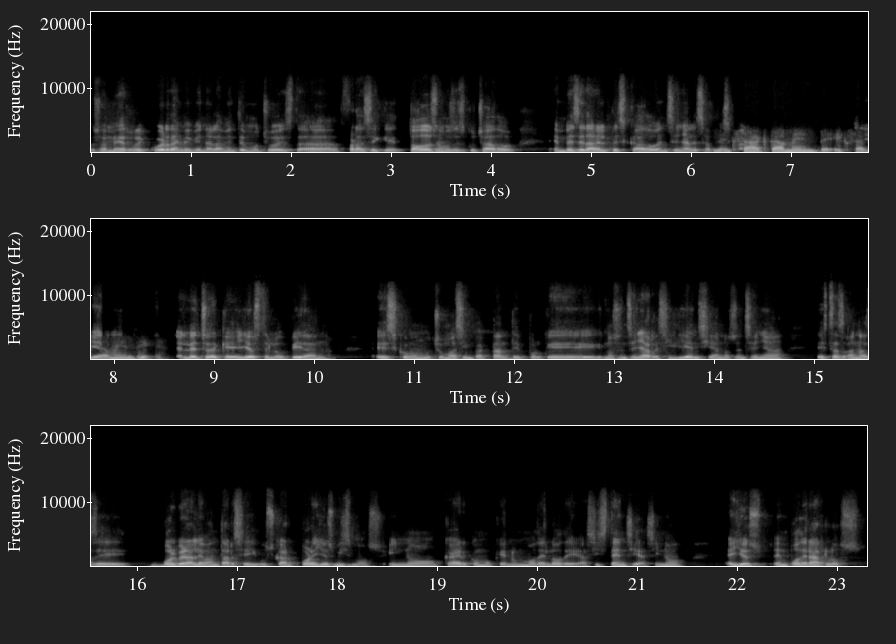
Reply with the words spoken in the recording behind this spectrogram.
o sea, me recuerda y me viene a la mente mucho esta frase que todos hemos escuchado, en vez de dar el pescado, enséñales a pescar. Exactamente, exactamente. El, hecho de que ellos te lo pidan es como mucho más impactante porque nos enseña resiliencia, nos enseña estas ganas de volver a levantarse y buscar por ellos mismos y no caer como que en un modelo de asistencia, sino ellos empoderarlos.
